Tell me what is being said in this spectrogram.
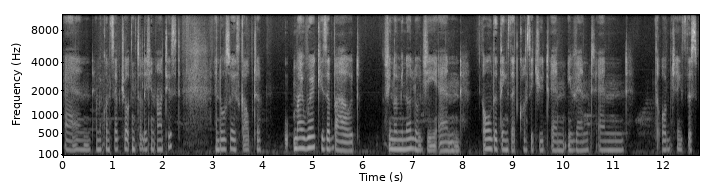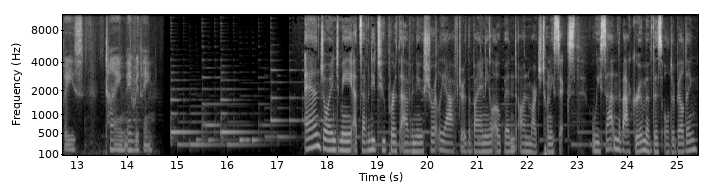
and I'm a conceptual installation artist and also a sculptor. My work is about phenomenology and all the things that constitute an event and the objects, the space, time, everything. Anne joined me at 72 Perth Avenue shortly after the biennial opened on March 26th. We sat in the back room of this older building.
